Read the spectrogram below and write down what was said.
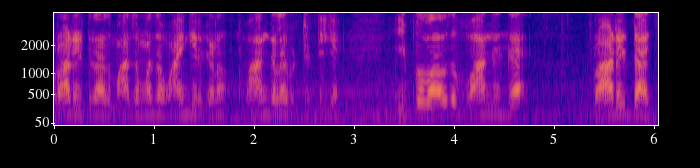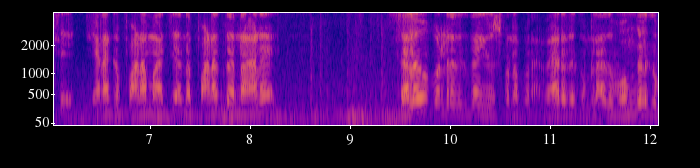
ப்ராடக்ட் தான் அது மாதம் மாதம் வாங்கியிருக்கணும். வாங்கலை விட்டுட்டீங்க. இப்போவாவது வாங்குங்க. ப்ராடக்ட் ஆச்சு எனக்கு பணமாச்சு. அந்த பணத்தை நான் செலவு பண்ணுறதுக்கு தான் யூஸ் பண்ண போகிறேன் வேறு எதுக்கும் அது உங்களுக்கு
